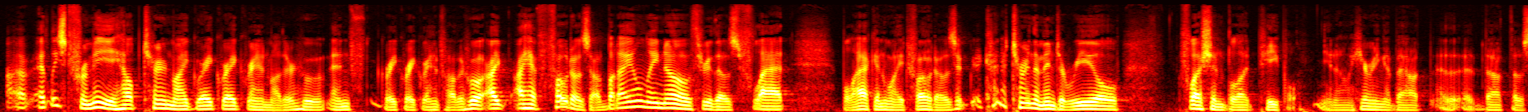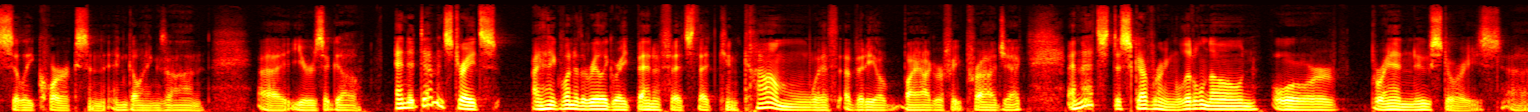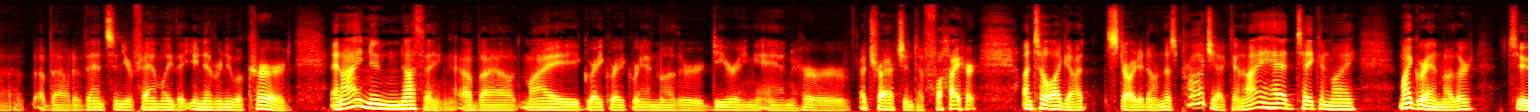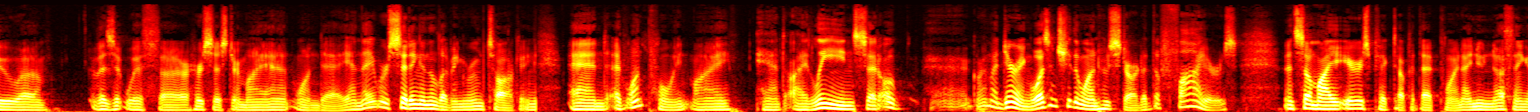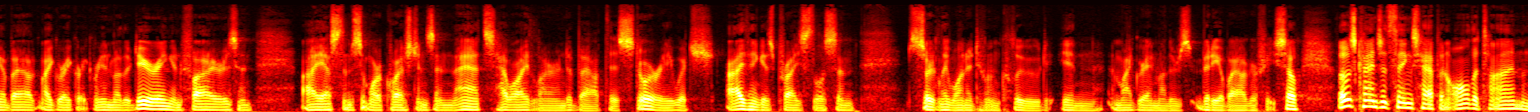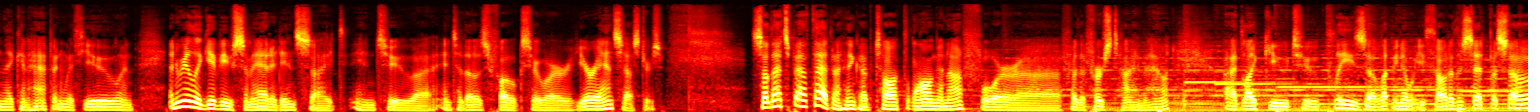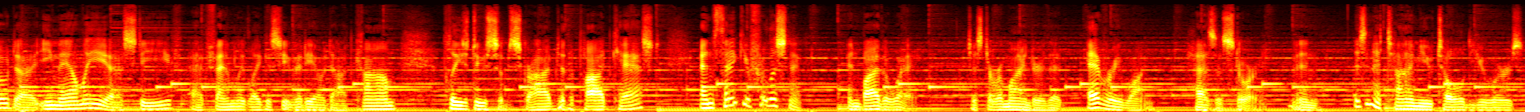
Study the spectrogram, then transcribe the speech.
Uh, at least for me, helped turn my great great grandmother, who and great great grandfather, who I, I have photos of, but I only know through those flat black and white photos. It, it kind of turned them into real flesh and blood people, you know, hearing about uh, about those silly quirks and, and goings on uh, years ago. And it demonstrates, I think, one of the really great benefits that can come with a video biography project, and that's discovering little known or brand new stories uh, about events in your family that you never knew occurred. And I knew nothing about my great great grandmother Deering and her attraction to fire until I got started on this project. And I had taken my my grandmother to. Uh, visit with uh, her sister, my aunt, one day, and they were sitting in the living room talking. And at one point, my aunt Eileen said, "Oh, uh, Grandma Deering, wasn't she the one who started the fires? And so my ears picked up at that point. I knew nothing about my great great grandmother Deering and fires, and I asked them some more questions, and that's how I learned about this story, which I think is priceless and certainly wanted to include in my grandmother's video biography. So those kinds of things happen all the time, and they can happen with you, and and really give you some added insight into uh, into those folks who are your ancestors. So that's about that. I think I've talked long enough for uh, for the first time out. I'd like you to please uh, let me know what you thought of this episode. Uh, email me, uh, steve at familylegacyvideo.com. Please do subscribe to the podcast. And thank you for listening. And by the way, just a reminder that everyone has a story. And isn't it time you told yours?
